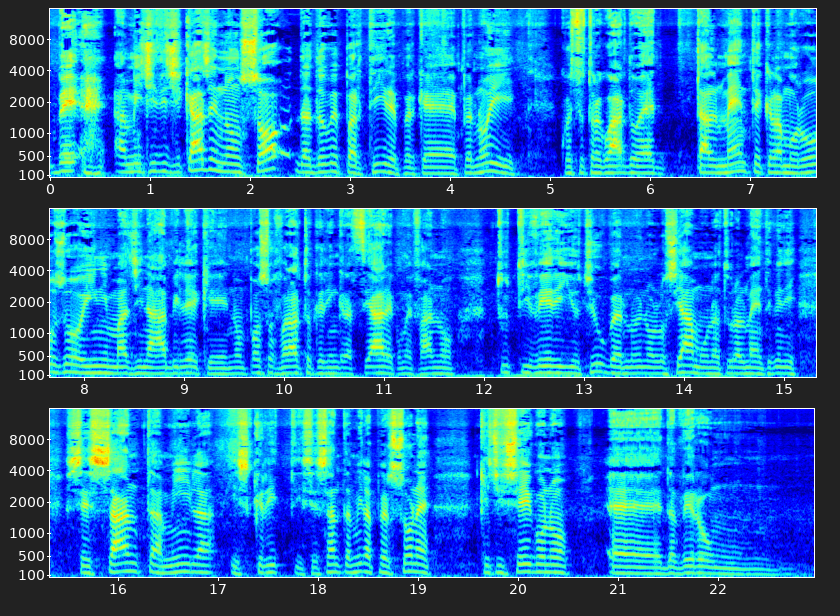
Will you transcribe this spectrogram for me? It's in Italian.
Beh, amici di Cicase, non so da dove partire perché per noi questo traguardo è talmente clamoroso e inimmaginabile che non posso far altro che ringraziare come fanno tutti i veri youtuber, noi non lo siamo naturalmente, quindi 60.000 iscritti, 60.000 persone che ci seguono è davvero un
